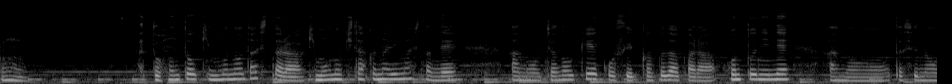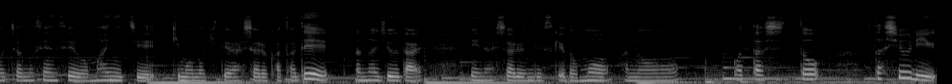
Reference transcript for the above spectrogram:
うんあと本当着物出したら着物着たくなりましたねあのお茶の稽古せっかくだから本当にねあの私のお茶の先生は毎日着物着てらっしゃる方で70代でいらっしゃるんですけどもあの私と私より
